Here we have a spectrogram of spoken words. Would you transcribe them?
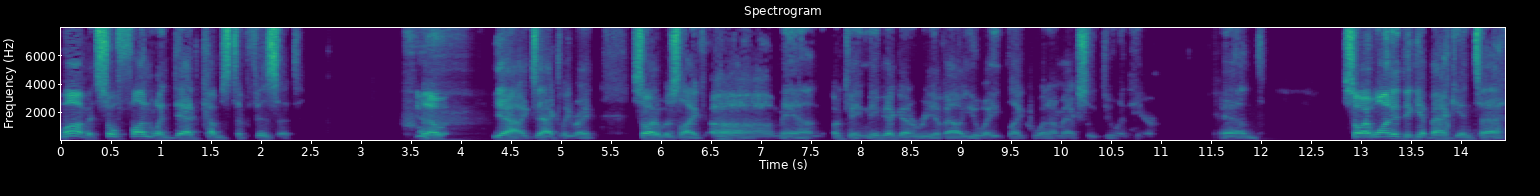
"Mom, it's so fun when Dad comes to visit." You know, yeah, exactly, right. So I was like, oh man, okay, maybe I got to reevaluate like what I'm actually doing here. And so I wanted to get back into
